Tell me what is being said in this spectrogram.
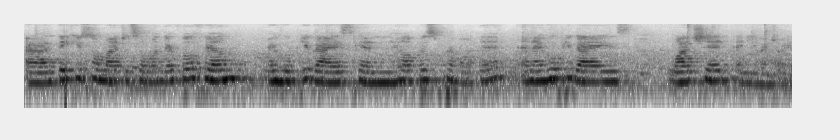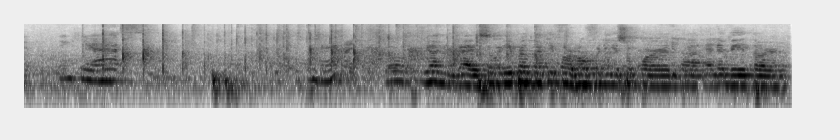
uh, thank you so much. It's a wonderful film. I hope you guys can help us promote it, and I hope you guys watch it and you enjoy it. Thank you. So, yun guys. So April 24, hopefully you support uh, Elevator.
